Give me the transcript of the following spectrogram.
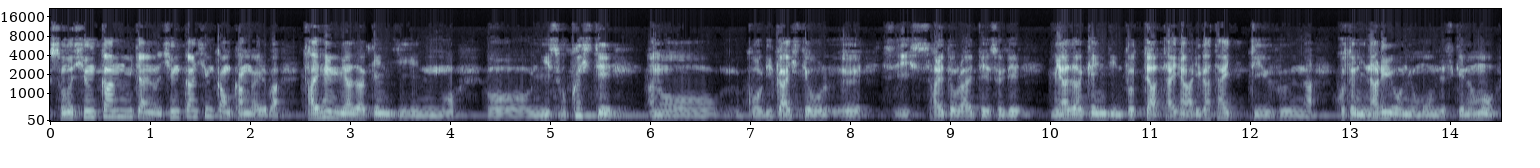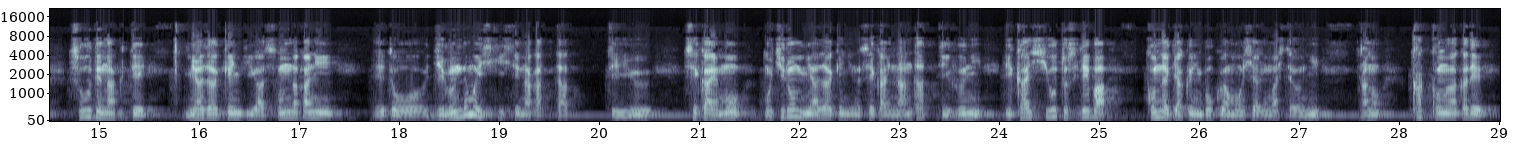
その瞬間みたいな、瞬間瞬間を考えれば、大変宮沢賢治の、に即して、あの、こう理解してお、えされておられて、それで宮沢賢治にとっては大変ありがたいっていうふうなことになるように思うんですけども、そうでなくて、宮沢賢治がその中に、えっ、ー、と、自分でも意識してなかったっていう世界も、もちろん宮沢賢治の世界なんだっていうふうに理解しようとすれば、今度は逆に僕が申し上げましたように、あの、括弧の中で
